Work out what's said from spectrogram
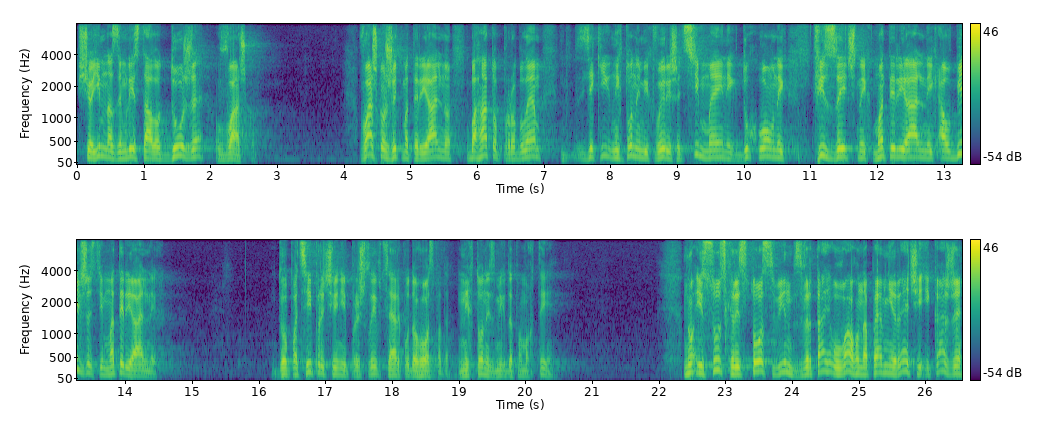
що їм на землі стало дуже важко. Важко жити матеріально, багато проблем, яких ніхто не міг вирішити: сімейних, духовних, фізичних, матеріальних, а в більшості матеріальних. До по цій причині прийшли в церкву до Господа. Ніхто не зміг допомогти. Ну Ісус Христос, Він звертає увагу на певні речі і каже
